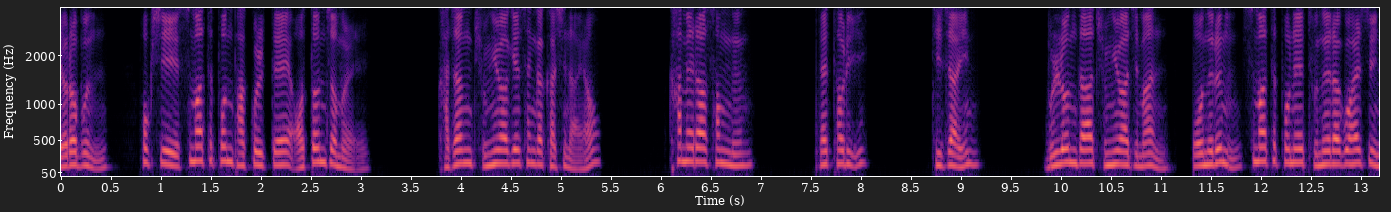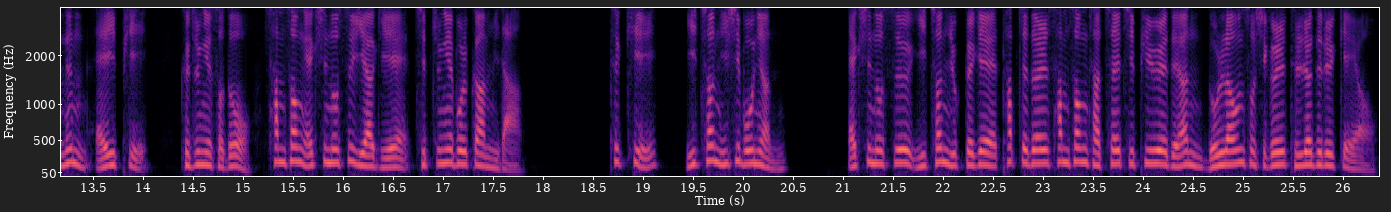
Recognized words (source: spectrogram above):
여러분, 혹시 스마트폰 바꿀 때 어떤 점을 가장 중요하게 생각하시나요? 카메라 성능, 배터리, 디자인? 물론 다 중요하지만 오늘은 스마트폰의 두뇌라고 할 수 있는 AP, 그 중에서도 삼성 엑시노스 이야기에 집중해 볼까 합니다. 특히 2025년 엑시노스 2600에 탑재될 삼성 자체 GPU에 대한 놀라운 소식을 들려드릴게요.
